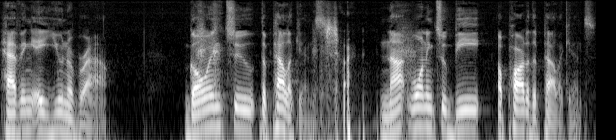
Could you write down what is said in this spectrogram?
having a unibrow, going to the Pelicans, Sure. not wanting to be a part of the Pelicans,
